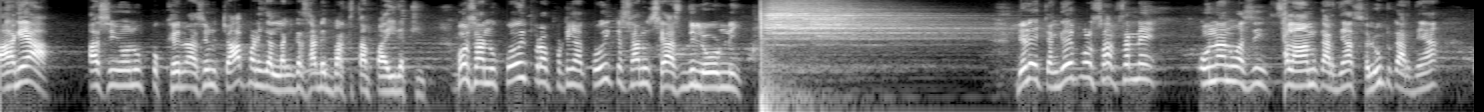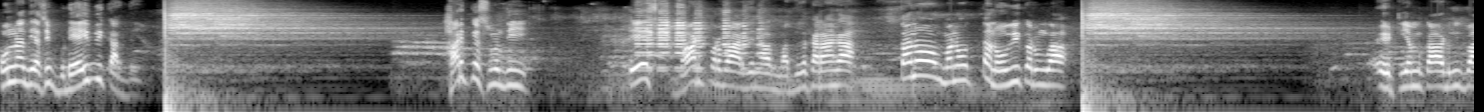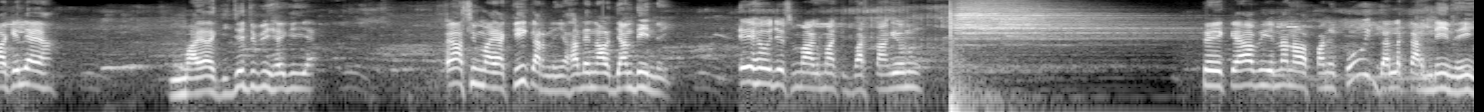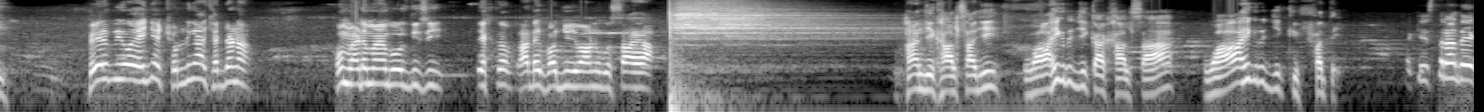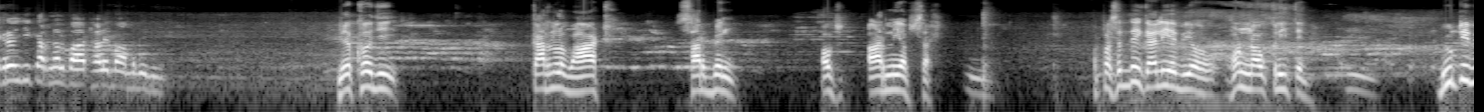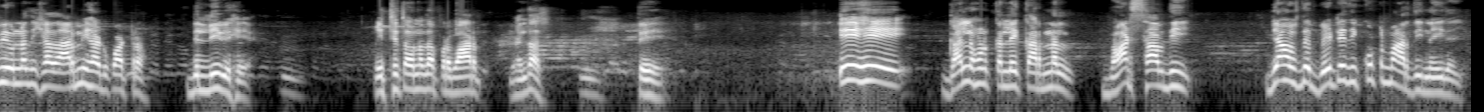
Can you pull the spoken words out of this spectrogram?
ਆ ਗਿਆ, ਅਸੀਂ ਉਹਨੂੰ ਭੁੱਖੇ ਨਾ ਅਸੀਂ ਉਹਨੂੰ ਚਾਹ ਪਾਣੀ ਦਾ ਲੰਗਰ ਸਾਡੇ ਬਰਕਤਾਂ ਪਾਈ ਰੱਖੀ। ਹੋਰ ਸਾਨੂੰ ਕੋਈ ਪ੍ਰਾਪਰਟੀਆਂ ਕੋਈ ਕਿ ਸਾਨੂੰ ਸਿਆਸਤ ਦੀ ਲੋੜ ਨਹੀਂ। ਜਿਹੜੇ ਚੰਗੇ ਪੁਲਿਸ ਅਫਸਰ ਨੇ, ਉਹਨਾਂ ਨੂੰ ਅਸੀਂ ਸਲਾਮ ਕਰਦੇ ਹਾਂ ਸਲੂਟ ਕਰਦੇ ਹਾਂ ਉਹਨਾਂ ਦੀ ਅਸੀਂ ਵਡਿਆਈ ਵੀ ਕਰਦੇ ਹਾਂ ਹਰ ਕਿਸਮ ਦੀ ਇਸ ਬਾੜ ਪਰਿਵਾਰ ਦੇ ਨਾਲ ਮਦਦ ਕਰਾਂਗਾ, ਤਨੋ ਮਨੋ ਧਨੋ ਵੀ ਕਰੂੰਗਾ। ਏਟੀਐਮ ਕਾਰਡ ਵੀ ਪਾ ਕੇ ਲਿਆਇਆ। ਮਾਇਆ ਗਿੱਜੇ 'ਚ ਵੀ ਹੈਗੀ ਆ। ਇਹ ਅਸੀਂ ਮਾਇਆ ਕੀ ਕਰਨੀ ਆ, ਸਾਡੇ ਨਾਲ ਜਾਂਦੀ ਨਹੀਂ। ਇਹੋ ਜਿਹੇ ਸਮਾਗਮਾਂ 'ਚ ਵਰਤਾਂਗੇ ਉਹਨੂੰ। ਤੇ ਕਿਹਾ ਵੀ ਇਹਨਾਂ ਨਾਲ ਆਪਾਂ ਨੇ ਕੋਈ ਗੱਲ ਕਰਨੀ ਨਹੀਂ। ਫਿਰ ਵੀ ਉਹ ਇਹ ਜਿਹੀਆਂ ਛੁੱਲੀਆਂ ਛੱਡਣ। ਉਹ ਮੈਡਮ ਐ ਬੋਲਦੀ ਸੀ ਇੱਕ ਸਾਡੇ ਫੌਜੀ ਜਵਾਨ ਨੂੰ ਗੁੱਸਾ ਆਇਆ। ਹਾਂਜੀ ਖਾਲਸਾ ਜੀ ਵਾਹਿਗੁਰੂ ਜੀ ਕਾ ਖਾਲਸਾ ਵਾਹਿਗੁਰੂ ਜੀ ਕੀ ਫਤਿਹ। ਕਿਸ ਤਰ੍ਹਾਂ ਦੇਖ ਰਹੇ ਹੋ ਜੀ ਕਰਨਲ ਬਾਠ ਵਾਲੇ ਮਾਮਲੇ ਨੂੰ? ਦੇਖੋ ਜੀ colonel what serving of army ਅਫਸਰ। ਆਪਾਂ ਸਿੱਧੇ ਹੀ ਕਹਿ ਲਈਏ ਵੀ ਉਹ ਹੁਣ ਨੌਕਰੀ ਤੇ ਨੇ। ਡਿਊਟੀ ਵੀ ਉਹਨਾਂ ਦੀ ਸ਼ਾਇਦ ਆਰਮੀ ਹੈੱਡਕੁਆਟਰ ਦਿੱਲੀ ਵਿਖੇ ਹੈ। ਇੱਥੇ ਤਾਂ ਉਹਨਾਂ ਦਾ ਪਰਿਵਾਰ ਰਹਿੰਦਾ ਸੀ। ਤੇ ਇਹ ਗੱਲ ਹੁਣ ਕੱਲੇ ਕਰਨਲ ਬਾਠ ਸਾਹਿਬ ਦੀ ਜਾਂ ਉਸਦੇ ਬੇਟੇ ਦੀ ਕੁੱਟਮਾਰ ਦੀ ਨਹੀਂ ਰਹੀ।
